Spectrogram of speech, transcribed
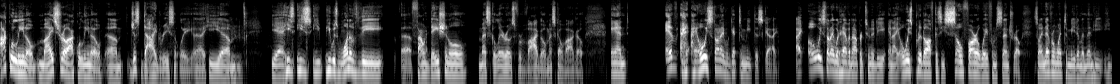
Aquilino, Maestro Aquilino, um, just died recently. Uh, he, um, yeah, he's he's he he was one of the uh, foundational mescaleros for Vago, Mezcal Vago, and ev- I, I always thought I would get to meet this guy. I always thought I would have an opportunity, and I always put it off because he's so far away from Centro. So I never went to meet him, and then he he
